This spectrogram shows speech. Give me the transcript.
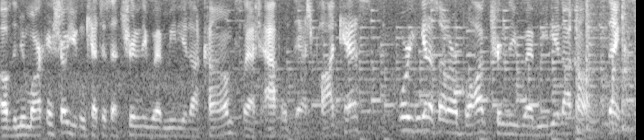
of the New Marketing Show, you can catch us at trinitywebmedia.com slash apple dash podcasts, or you can get us on our blog, trinitywebmedia.com. Thanks.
